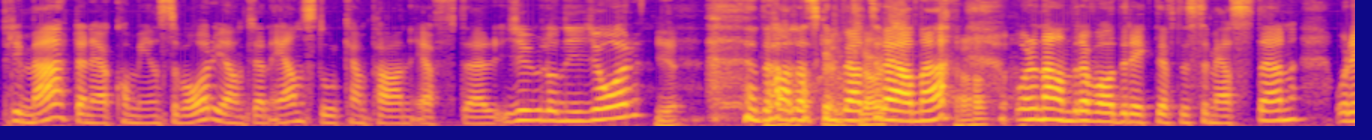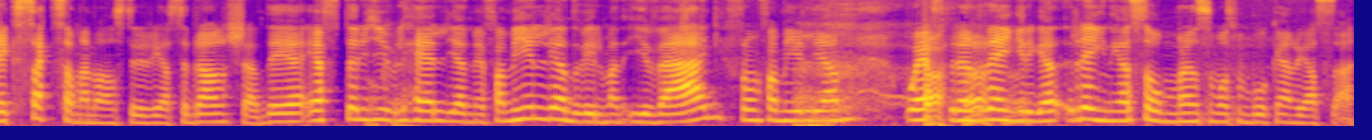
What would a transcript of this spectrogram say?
primärt när jag kom in så var det egentligen en stor kampanj efter jul och nyår. Yeah. då alla skulle börja träna. Ja. Och den andra var direkt efter semestern. Och det är exakt samma mönster i resebranschen. Det är efter okay. julhelgen med familjen, då vill man iväg från familjen. och efter den regniga, regniga sommaren så måste man boka en resa.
